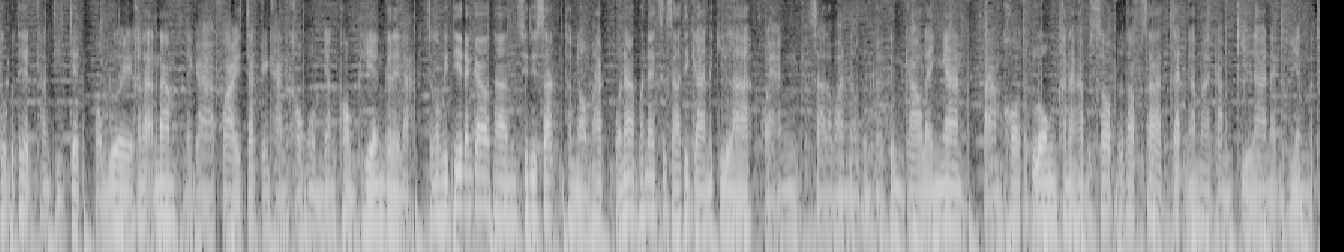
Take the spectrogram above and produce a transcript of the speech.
ทั่วประเทศครั้งที่7พร้อมด้วยคณะนำในการฝ่ายจัดการแข่งขันเขาห่มยังพร้อมเพรียงกันเลยล่ะซึ่งพิธีดังกล่าวทานสิทธิศักดิ์ถนอมฮักหัวหน้าแผนกศึกษาธิการในกีฬาแขวงสารวันเนาะเพิ่นก็ขึ้นกล่าวรายงาน ตามข้อตกลงคณะรับผิดชอบระดับชาติจัดงานมหกรรมกีฬานักเรียน มัธ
